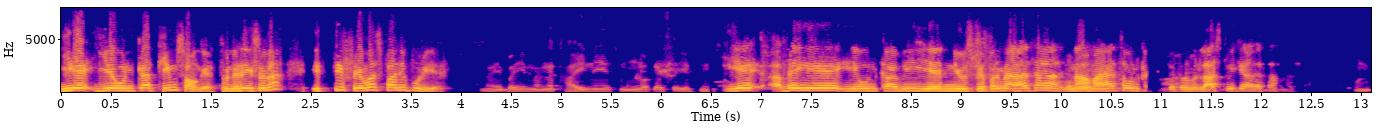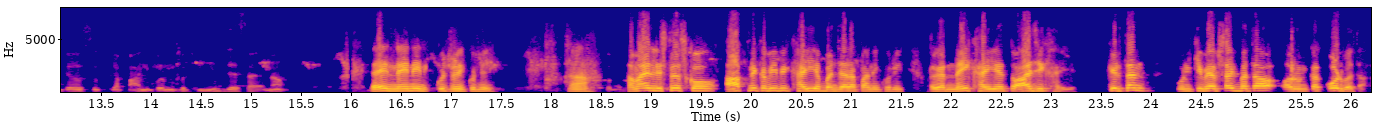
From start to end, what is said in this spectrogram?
ये ये उनका थीम सॉन्ग है। तूने नहीं सुना? इतनी फ़ेमस पानी पूरी है। नहीं भाई मैंने खाई नहीं है सुनूँगा कैसे ये थी ये अबे ये ये उनका अभी ये न्यूज़पेपर में आया था नाम आया था उनका न्यूज़पेपर में लास्ट वीक आया था। उनके उस उसका पानीपुर में कुछ मुँह जैसा है ना? नहीं नहीं नहीं कुछ नहीं कुछ नहीं। हाँ हमारे लिस्टर्स को आपने कभी भी खाई है बंजारा पानी पूरी अगर नहीं खाई है तो आज ही खाइए कीर्तन उनकी वेबसाइट बताओ और उनका कोड बता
